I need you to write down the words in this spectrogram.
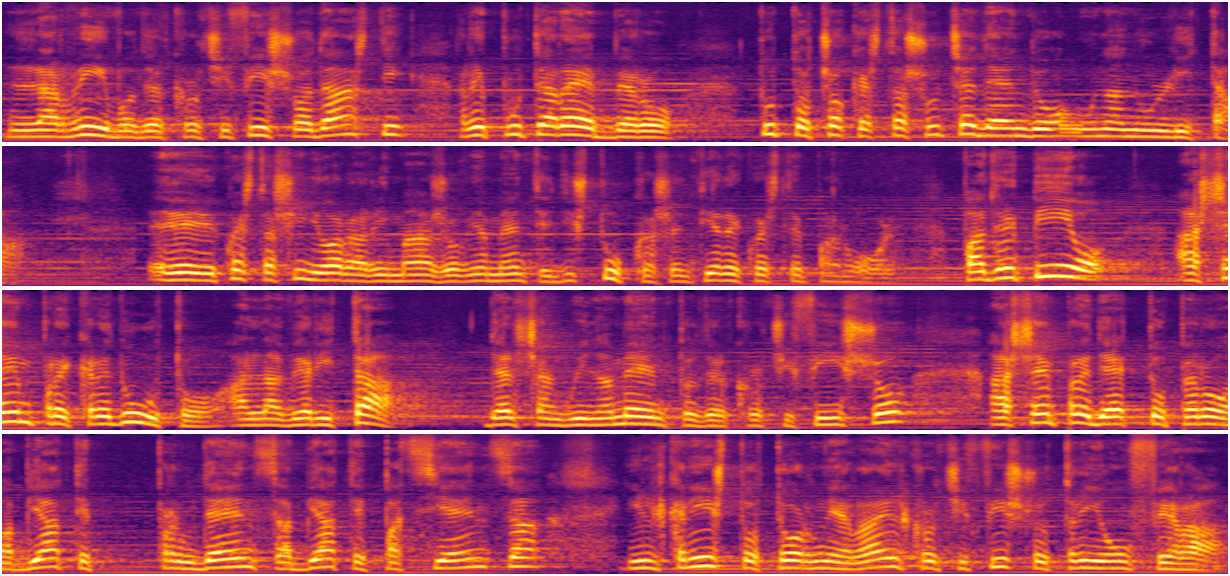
l'arrivo del crocifisso ad Asti reputerebbero tutto ciò che sta succedendo una nullità. E questa signora rimase ovviamente di stucco a sentire queste parole. Padre Pio ha sempre creduto alla verità del sanguinamento del crocifisso, ha sempre detto però abbiate prudenza, abbiate pazienza, il Cristo tornerà, il crocifisso trionferà.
